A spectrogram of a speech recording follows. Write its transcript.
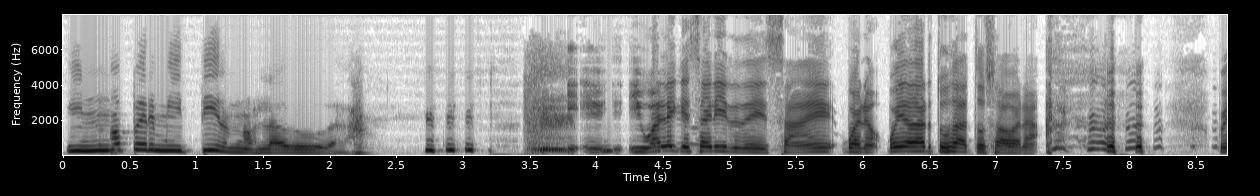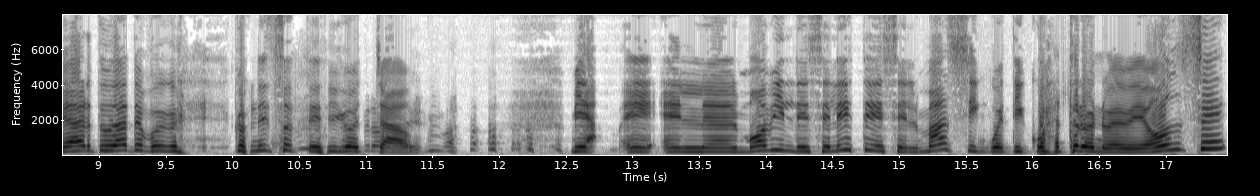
y no permitirnos la duda. igual hay que salir de esa, ¿eh? Bueno, voy a dar tus datos ahora. voy a dar tus datos porque con eso te digo chao. Mira, eh, el, móvil de Celeste es el más 54911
